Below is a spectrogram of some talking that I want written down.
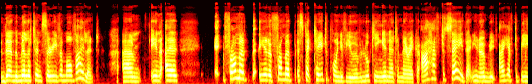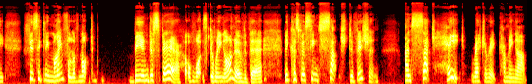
then the militants are even more violent. Um, in a, from a you know from a, a, spectator point of view of looking in at America, I have to say that you know I have to be physically mindful of not to be in despair of what's going on over there because we're seeing such division and such hate rhetoric coming up,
